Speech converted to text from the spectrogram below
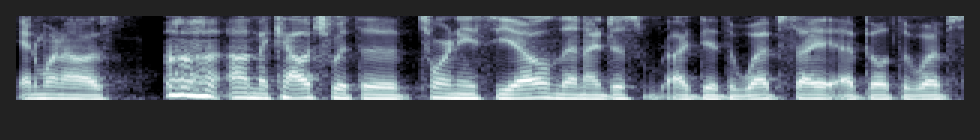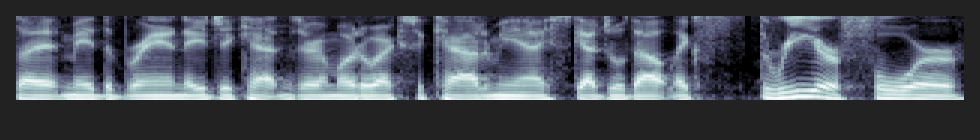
And when I was on the couch with the torn ACL, then I just I did the website. I built the website, made the brand AJ Catanzaro Moto X Academy. I scheduled out like three or four,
